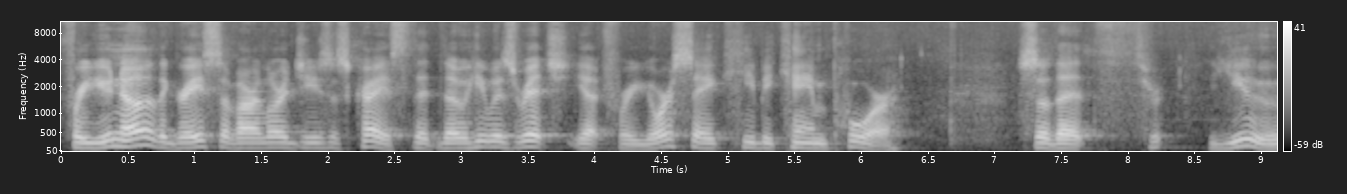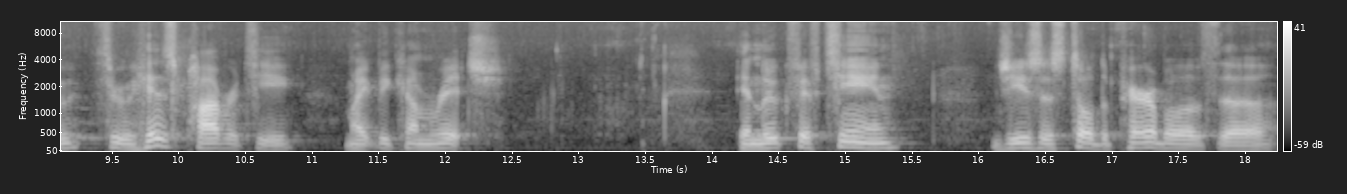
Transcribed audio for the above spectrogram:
for you know the grace of our Lord Jesus Christ, that though he was rich, yet for your sake he became poor, so that th- you, through his poverty, might become rich. In Luke 15, Jesus told the parable of the,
